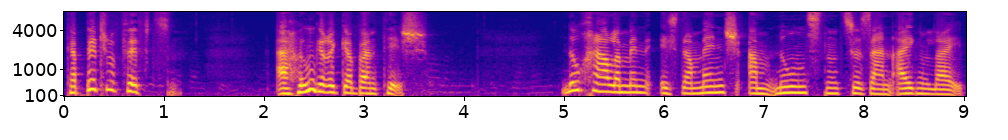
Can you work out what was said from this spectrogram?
Kapitel 15 Ein hungriger beim Tisch Nach allem ist der Mensch am nunsten zu seinem eigenen Leib,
